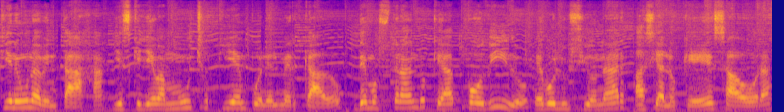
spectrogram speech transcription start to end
tiene una ventaja y es que lleva mucho tiempo en el mercado, demostrando que ha podido evolucionar hacia lo que es ahora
